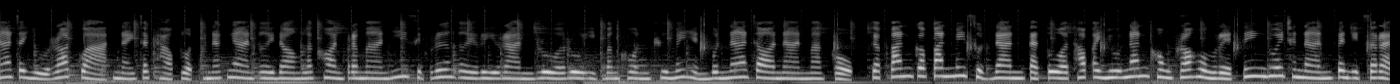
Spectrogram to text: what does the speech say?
น่าจะอยู่รอดกว่า ไหนจะข่าวปลดพนักงานเอยดองละครประมาณ 20 เรื่องเอยรีรัน รัวรัวอีกบางคนคือไม่เห็นบนหน้าจอนานมากบ จะปั้นก็ปั้นไม่สุดดัน แต่ตัวท็อปอายุนั่นคงเพราะห่วงเรตติ้งด้วยฉะนั้นเป็นอิสระ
